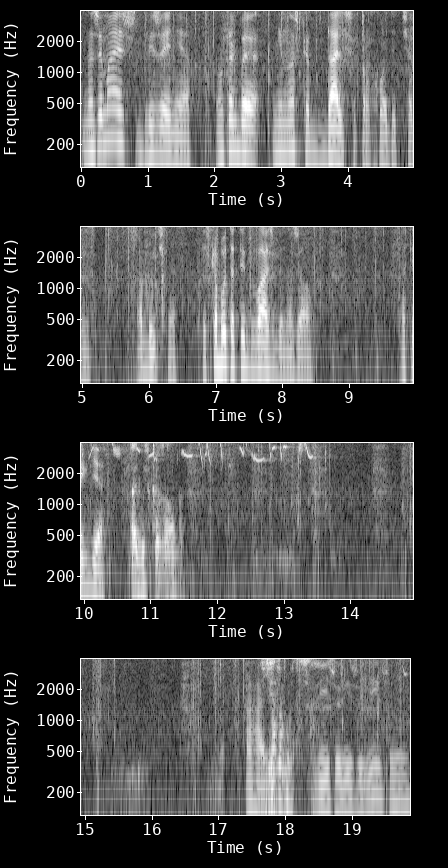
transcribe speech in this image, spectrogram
нажимаешь движение, он как бы немножко дальше проходит, чем обычно. То есть как будто ты дважды нажал. А ты где? Да не сказал бы. Ага, Я на вижу. улице. Вижу, вижу, вижу.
